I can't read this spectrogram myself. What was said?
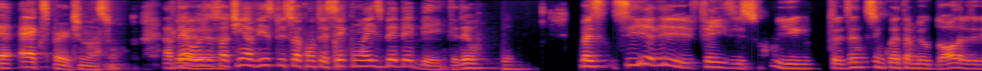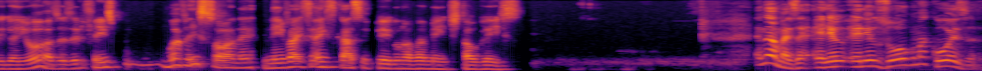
É expert no assunto. Até é. hoje eu só tinha visto isso acontecer com ex-BBB, entendeu? Mas se ele fez isso e 350 mil dólares ele ganhou, às vezes ele fez uma vez só, né? Nem vai se arriscar a ser pego novamente, talvez. Não, mas é, ele, ele usou alguma coisa.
